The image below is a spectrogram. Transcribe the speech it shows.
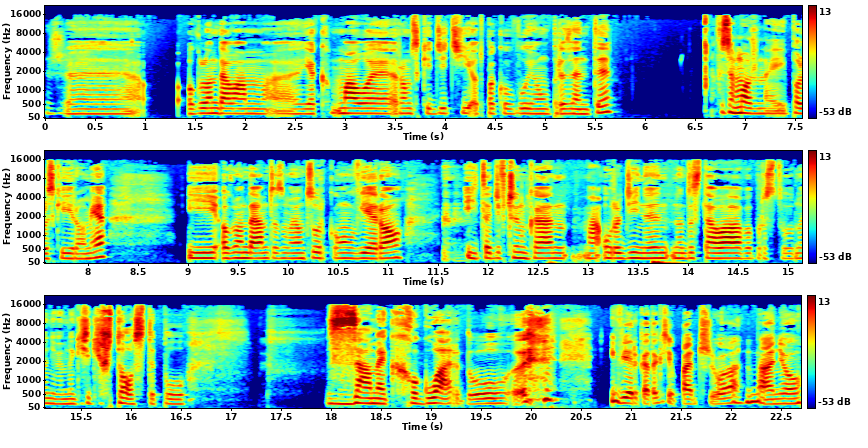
że oglądałam, e, jak małe romskie dzieci odpakowują prezenty w zamożnej polskiej Romie. I oglądałam to z moją córką Wiero. I ta dziewczynka na urodziny no, dostała po prostu, no nie wiem, jakiś taki sztos typu zamek Hogwartu. I Wierka tak się patrzyła na nią,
